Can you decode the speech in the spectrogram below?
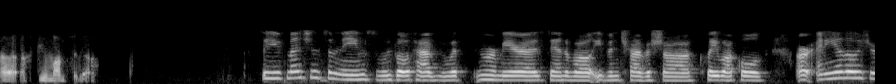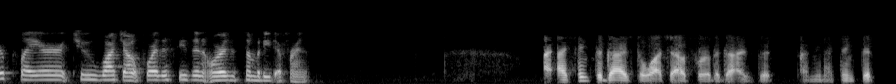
uh, a few months ago. So you've mentioned some names we both have with Ramirez, Sandoval, even Travis Shaw, Clay Buchholz. Are any of those your player to watch out for this season, or is it somebody different? I, I think the guys to watch out for are the guys that I mean. I think that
